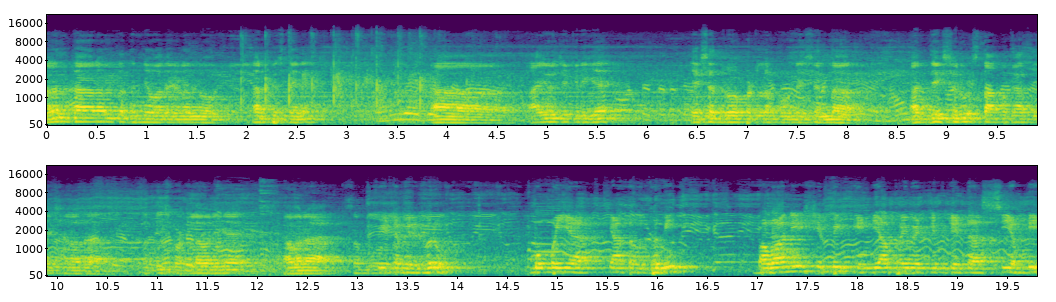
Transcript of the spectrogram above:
ಅನಂತಾನಂತ ಧನ್ಯವಾದಗಳನ್ನು ಅರ್ಪಿಸ್ತೇನೆ. ಆಯೋಜಕರಿಗೆ ಯಕ್ಷಧ್ರುವ ಪಟ್ಲ ಫೌಂಡೇಶನ್ನ ಅಧ್ಯಕ್ಷರು ಸ್ಥಾಪಕಾಧ್ಯಕ್ಷರಾದ ಸತೀಶ್ ಪಟ್ಲ ಅವರಿಗೆ ಅವರ ಸಂಪೀಠ ಪೀಠವಿರುವರು ಮುಂಬಯಿಯ ಖ್ಯಾತ ಉದ್ಯಮಿ Bhavani shipping India private limited C M D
